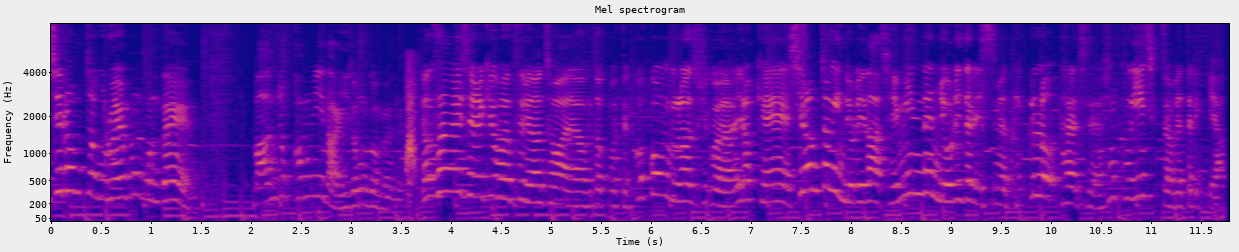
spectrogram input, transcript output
실험적으로 해본 건데 만족합니다 이 정도면 영상을 재밌게 보셨으면 좋아요 구독 버튼 꼭꼭 눌러주시고요. 이렇게 실험적인 요리나 재밌는 요리들 있으면 댓글로 달아주세요. 신쿡이 직접 해드릴게요.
